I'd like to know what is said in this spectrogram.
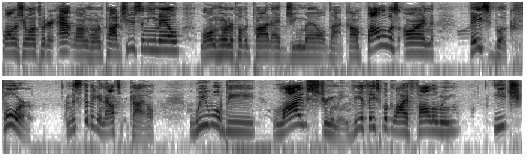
Follow the show on Twitter at Longhorn Pod. Shoot us an email, longhornrepublicpod at gmail.com. Follow us on Facebook for, and this is the big announcement, Kyle we will be live streaming via Facebook Live following each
